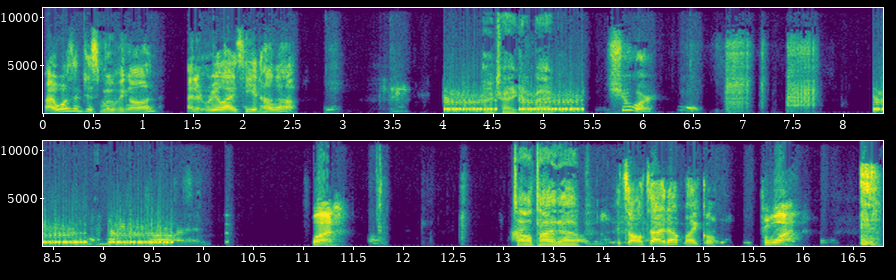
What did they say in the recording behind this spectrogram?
I wasn't just moving on. I didn't realize he had hung up. Let me try to get him back. Sure. What? It's all tied up. It's all tied up, Michael. For what?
